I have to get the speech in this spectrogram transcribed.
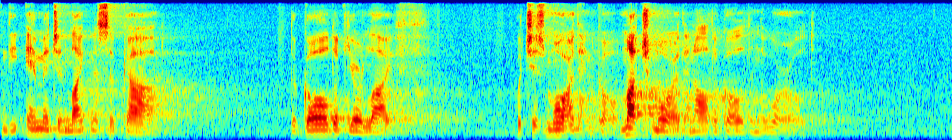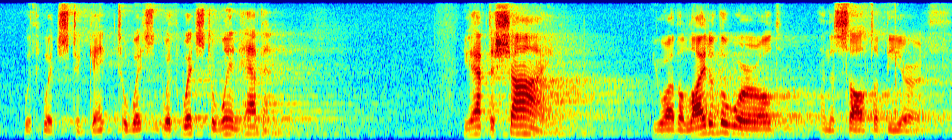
in the image and likeness of God, the gold of your life, which is more than gold, much more than all the gold in the world, with which to, gain, to which, with which to win heaven. You have to shine. You are the light of the world and the salt of the earth.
